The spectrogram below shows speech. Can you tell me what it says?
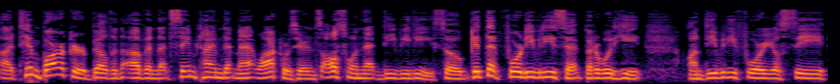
Uh, Tim Barker built an oven that same time that Matt Walker was here, and it's also in that DVD. So get that four DVD set, Better Wood Heat. On DVD four, you'll see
